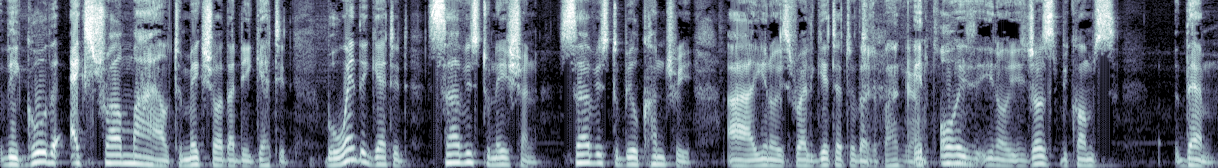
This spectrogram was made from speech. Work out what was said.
they go the extra mile to make sure that they get it. But when they get it, service to nation, service to build country, uh, you know, is relegated to the, the background. It always, you know, it just becomes them,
